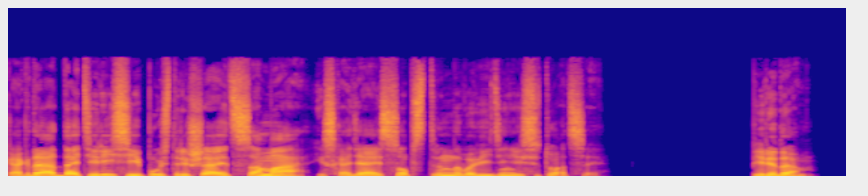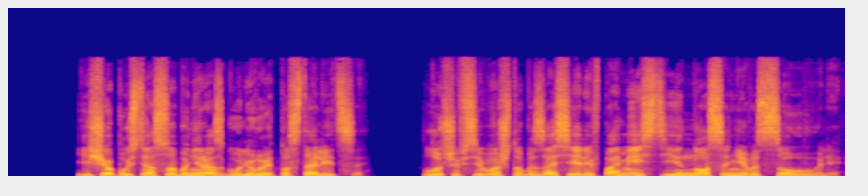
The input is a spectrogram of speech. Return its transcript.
Когда отдать Ирисии, пусть решает сама, исходя из собственного видения ситуации. Передам. Еще пусть особо не разгуливает по столице. Лучше всего, чтобы засели в поместье и носа не высовывали.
